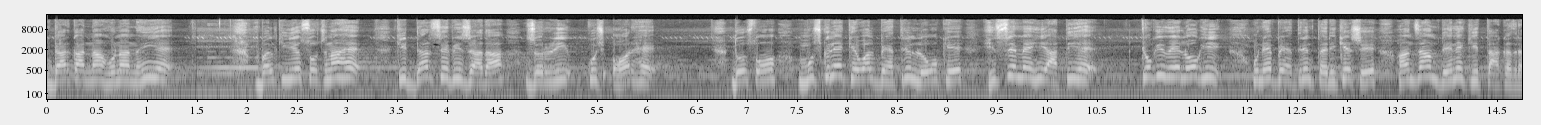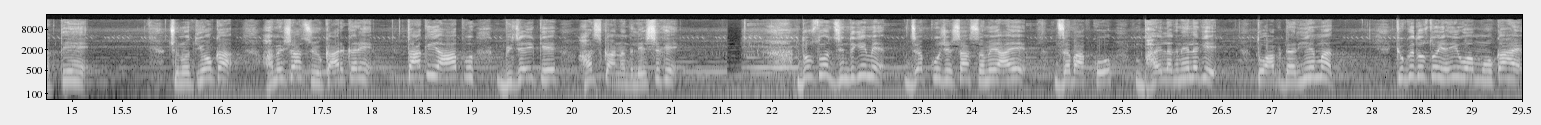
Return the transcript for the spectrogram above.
डर का ना होना नहीं है, बल्कि ये सोचना है कि डर से भी ज़्यादा ज़रूरी कुछ और है। दोस्तों, मुश्किलें केवल बेहतरीन लोगों के हिस्से में ही आती है, क्योंकि वे लोग ही उन्हें बेहतरीन तरीके से अंजाम देने की ताकत रखते हैं। चुनौतियों का हमेशा स्वीकार करें, ताकि आप विजय के हर्ष का आनंद ले सकें। दोस्तों, ज़िंदगी में जब कुछ ऐसा समय आए, जब आपको भय लगने लगे तो आप डरिए मत, क्योंकि दोस्तों, यही वह मौका है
